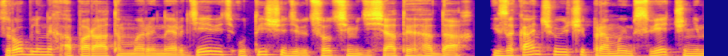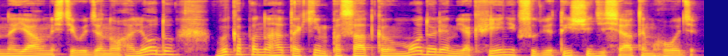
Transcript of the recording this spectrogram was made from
зробленых апаратам марынер 9 у 1970-х годах і заканчваючы прамым сведчаннем наяўнасці вадзянога лёду, выкапанага такім пасадкавым модулем як Фенікс у 2010 годзе.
